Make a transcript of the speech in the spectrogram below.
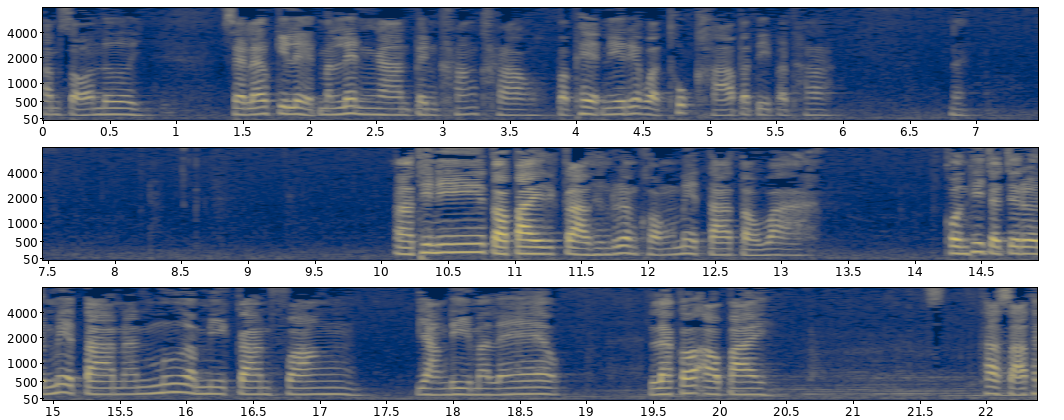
คำสอนเลย เสร็จแล้วกิเลสมันเล่นงานเป็นครั้งคราว ประเภทนี้เรียกว่าทุกขาปฏิปทานะทีนี้ต่อไปกล่าวถึงเรื่องของเมตตาต่อว่า คนที่จะเจริญเมตตานั้นเมื่อมีการฟังอย่างดีมาแล้ว แล้วก็เอาไป ถ้าสาธ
